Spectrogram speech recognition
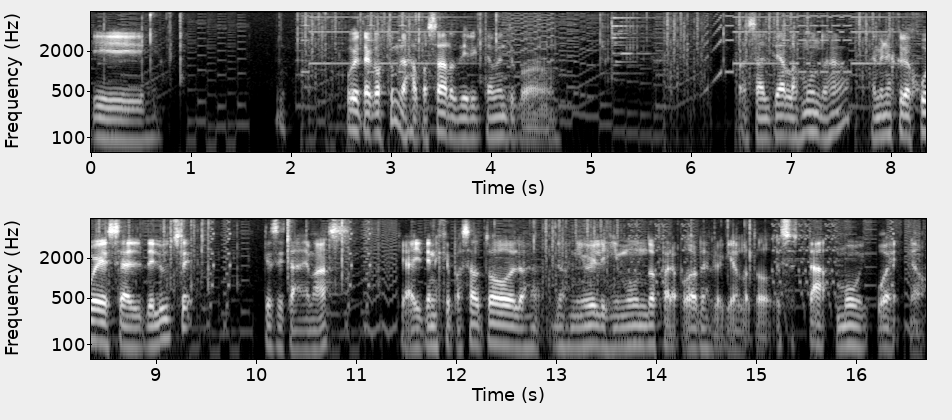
Y... Porque te acostumbras a pasar directamente por, para saltear los mundos, ¿no? A menos que lo juegues el Deluxe, que se está de más. Que ahí tenés que pasar todos los, niveles y mundos para poder desbloquearlo todo. Eso está muy bueno.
